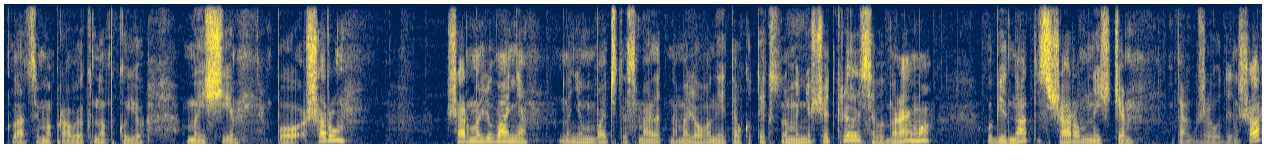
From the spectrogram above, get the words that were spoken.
Клацаємо правою кнопкою миші по шару. Шар малювання. На ньому бачите смайлик намальований та в контекстному меню, що відкрилося, вибираємо об'єднати з шаром нижче. Так, вже один шар.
